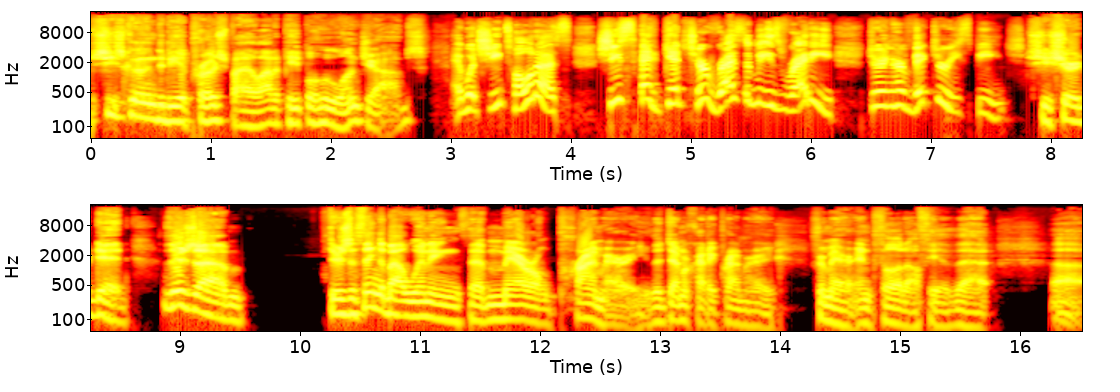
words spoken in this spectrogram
she's going to be approached by a lot of people who want jobs. And what she told us, she said, get your resumes ready during her victory speech. She sure did. There's um there's a thing about winning the mayoral primary, the Democratic primary for mayor in Philadelphia that uh,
